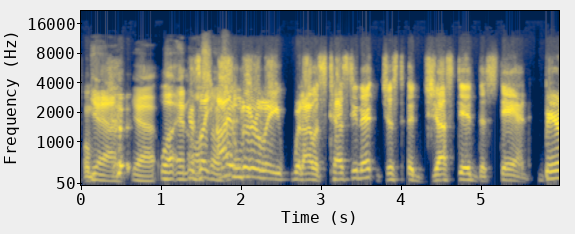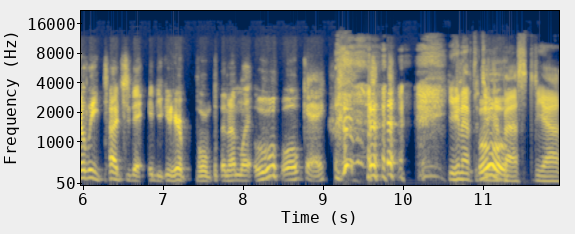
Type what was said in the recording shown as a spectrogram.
pump. yeah, yeah. Well, and It's also, like I literally, when I was testing it, just adjusted the stand, barely touching it, and you can hear bump, and I'm like, "Ooh, okay, you're gonna have to do your best, yeah,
